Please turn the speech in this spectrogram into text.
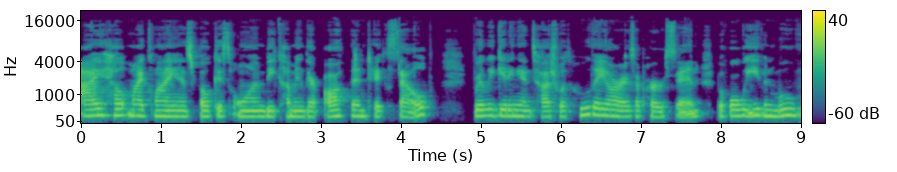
I help my clients focus on becoming their authentic self, really getting in touch with who they are as a person before we even move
